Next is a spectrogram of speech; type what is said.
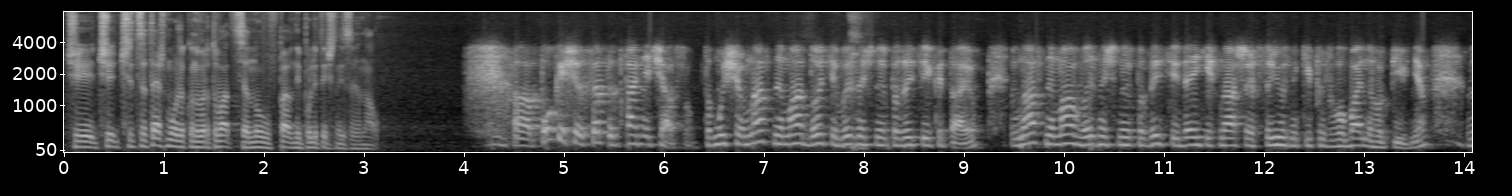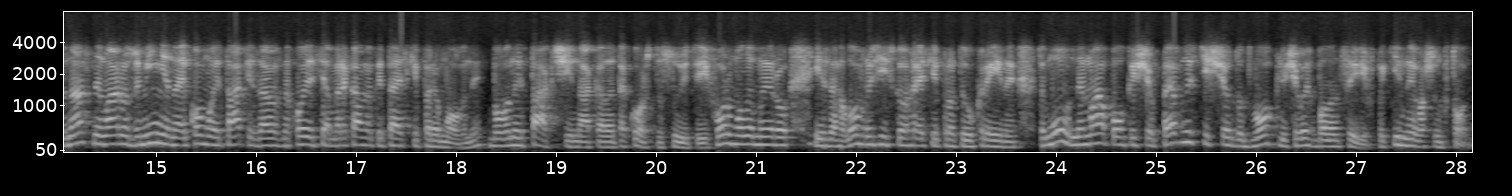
чи, чи, чи це теж може конвертуватися ну, в певний політичний сигнал? Поки що це питання часу, тому що в нас нема досі визначеної позиції Китаю, в нас нема визначеної позиції деяких наших союзників із глобального півдня. В нас нема розуміння на якому етапі зараз знаходяться американо-китайські перемовини, бо вони так чи інакше, але також стосуються і формули миру, і загалом російської агресії проти України. Тому нема поки що певності щодо двох ключових балансирів Пекіна і Вашингтона.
